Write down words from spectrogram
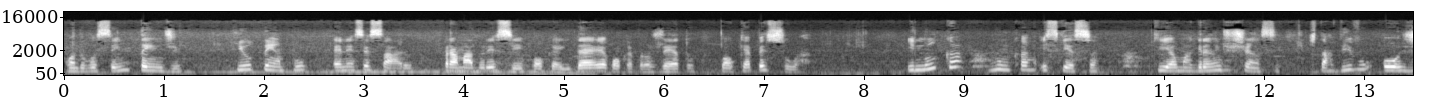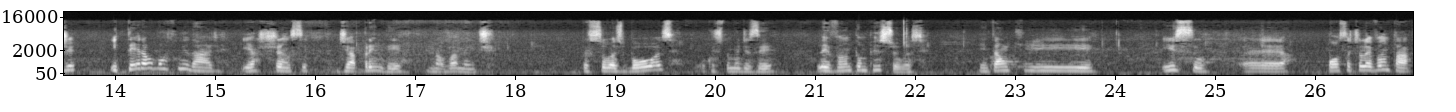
Quando você entende que o tempo é necessário para amadurecer qualquer ideia, qualquer projeto, qualquer pessoa. E nunca, nunca esqueça que é uma grande chance estar vivo hoje e ter a oportunidade e a chance de aprender novamente. Pessoas boas, eu costumo dizer, levantam pessoas. Então que isso é, possa te levantar,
